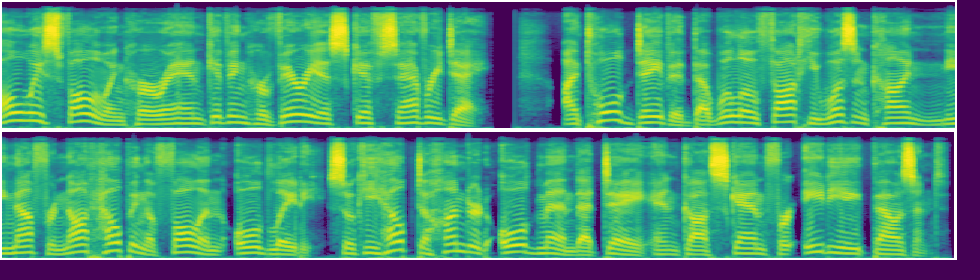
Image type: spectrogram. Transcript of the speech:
always following her and giving her various gifts every day. I told David that Willow thought he wasn't kind enough for not helping a fallen old lady, so he helped a hundred old men that day and got scanned for 88,000.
